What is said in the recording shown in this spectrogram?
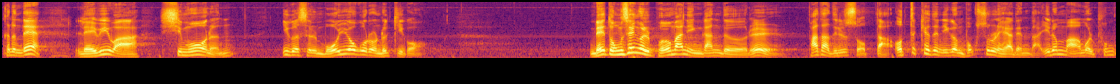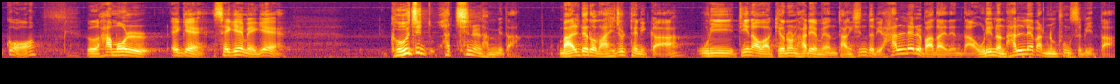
그런데 레위와 시므온은 이것을 모욕으로 느끼고 내 동생을 범한 인간들을 받아들일 수 없다. 어떻게든 이건 복수를 해야 된다. 이런 마음을 품고 그 하몰에게 세겜에게 거짓 화친을 합니다. 말대로 다 해줄 테니까 우리 디나와 결혼하려면 당신들이 할례를 받아야 된다. 우리는 할례 받는 풍습이 있다.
